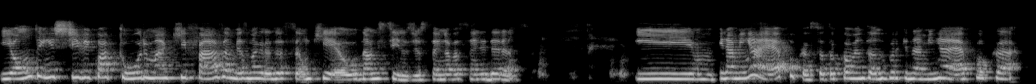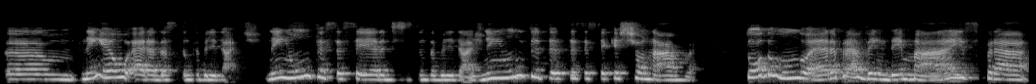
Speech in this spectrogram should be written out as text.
e ontem estive com a turma que faz a mesma graduação que eu na Unicinos, Gestão, Inovação e Liderança. E, e na minha época, só estou comentando porque na minha época um, nem eu era da sustentabilidade, nenhum TCC era de sustentabilidade, nenhum TCC questionava. Todo mundo era para vender mais, para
